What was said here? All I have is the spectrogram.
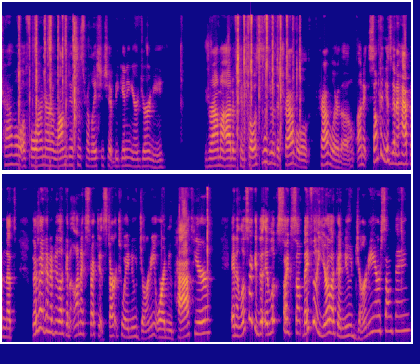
Travel, a foreigner, long distance relationship, beginning your journey drama out of control. What's this to do with the travel traveler though? Something is going to happen. That's there's going to be like an unexpected start to a new journey or a new path here, and it looks like it, it looks like some. They feel like you're like a new journey or something,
